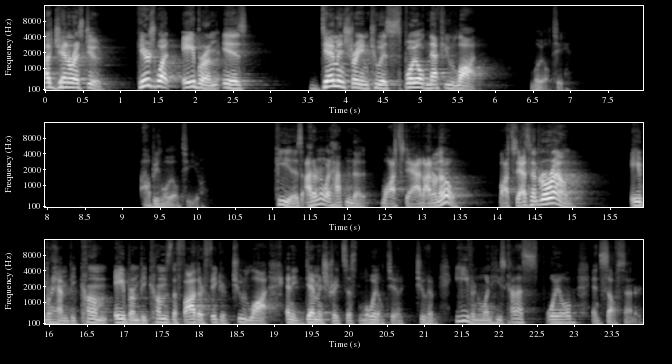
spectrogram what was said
a generous dude. Here's what Abram is demonstrating to his spoiled nephew Lot loyalty. I'll be loyal to you. He is. I don't know what happened to Lot's dad. I don't know. Lot's dad's never around. Abraham become Abram becomes the father figure to Lot, and he demonstrates this loyalty to him, even when he's kind of spoiled and self-centered.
